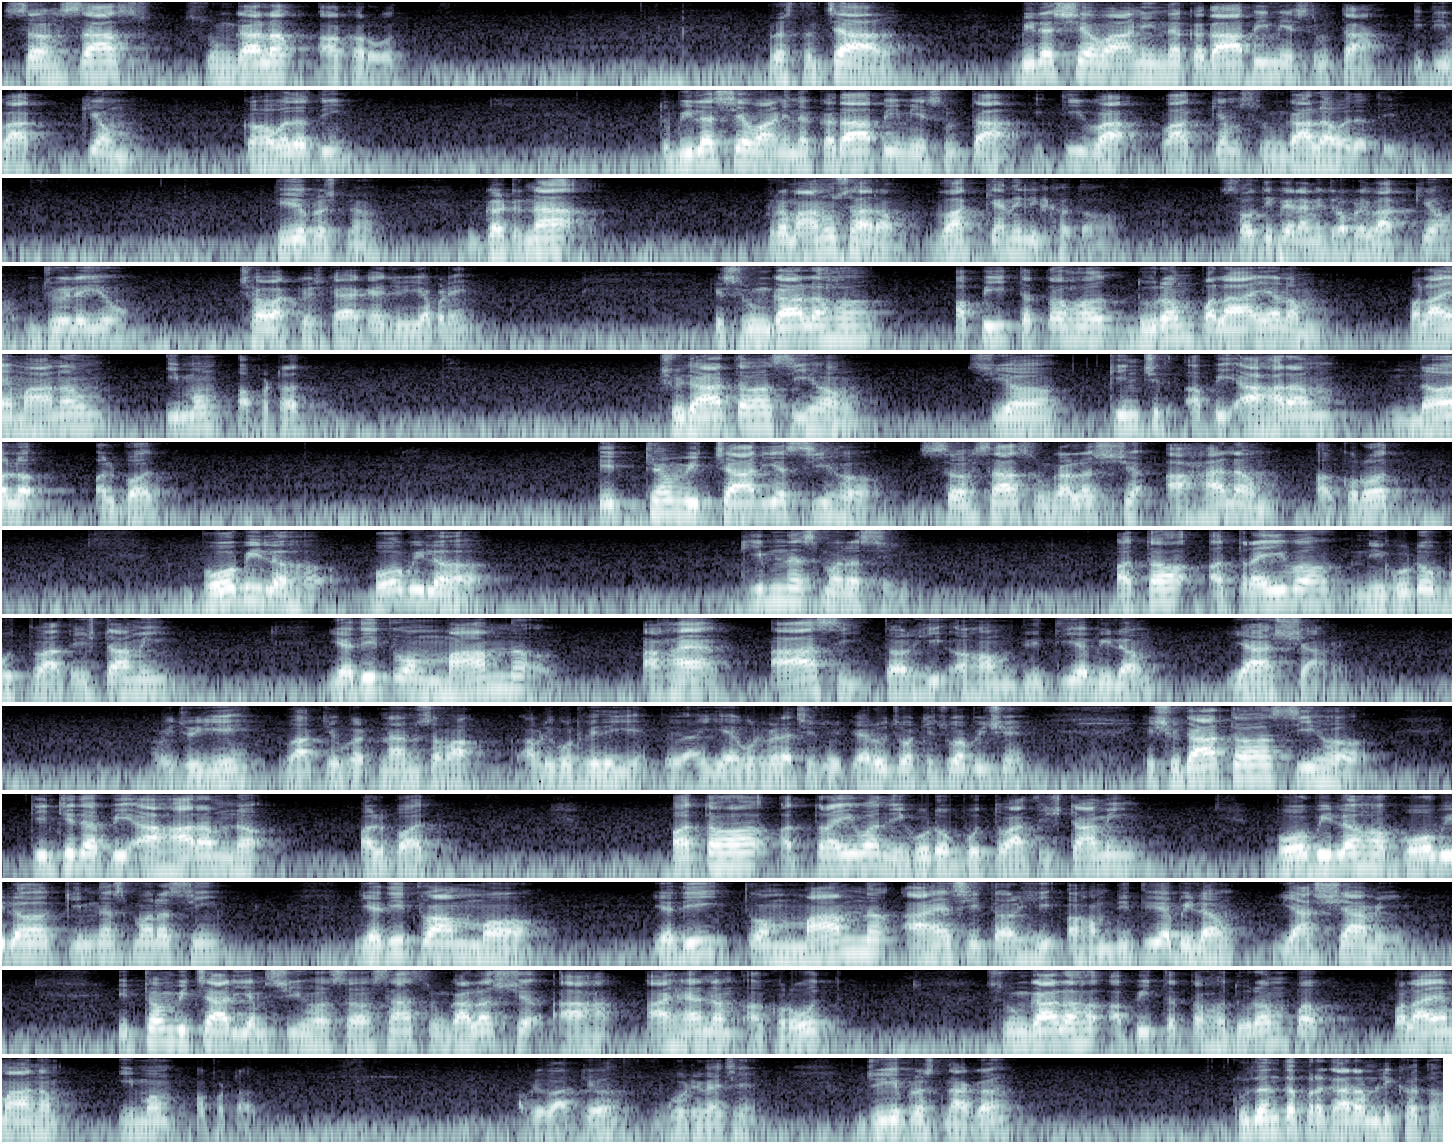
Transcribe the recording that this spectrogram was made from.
સહસા શૃંગાલમ અકરોત પ્રશ્ન ચાર બિલસ્ય વાણી ન કદાપી મેં શ્રુતા ઇતિ વાક્યમ કહ વદતી તો બિલસ્ય વાણી ન કદાપી મેં શ્રુતા ઇતિ વાક્યમ શૃંગાલ વદતી ત્રીજો પ્રશ્ન ઘટના ક્રમાનુસારમ વાક્યાને લિખત સૌથી પહેલાં મિત્રો આપણે વાક્ય જોઈ લઈએ. છ વાક્યો કયા કયા જોઈએ આપણે? કે શૃંગાલ અપી તત દૂરમ પલાયનમ, પલાયમાનમ ઇમમ અપટત ક્ષુધાર્થ સિંહ સિંહ કિંચિત અપી આહારમ ન અલબત ઇથ્યમ વિચાર્ય સિંહ સહસા શૃંગાલસ્ય આહાનમ અકરોત ભોબિલહ ભોબિલહ કિમ ન સ્મરસી અત અત્રૈવ નિગૂઢો ભૂત્વા તિષ્ઠામી યદિ ત્વમ મામ ન આહા આસી તર્હિ અહમ દ્વિતીય બિલમ યાશ્યામી હવે જોઈએ વાક્યો ઘટનાનું સમા આપણે ગોઠવી દઈએ તો અહીંયા ગોઠવેલા છે જોઈએ પહેલું જ વાક્ય શું આપ્યું છે यशुदार्थ सिंह किञ्चिदपि आहारं न अल्पत् अतः अत्रैव निगूढो भूत्वा तिष्ठामि बोबिलः बोबिलः किं न स्मरसि यदि त्वां म यदि त्वं मां न आयसि तर्हि अहं द्वितीयबिलं यास्यामि इत्थं विचार्यं सिंहः सहसा शृङ्गालस्य आह आह्वानम् अकरोत् शृङ्गालः अपि ततः दूरं प पलायमानम् इमम् આપણે વાક્ય ગોઠવ્યા છે જોઈએ પ્રશ્ન કુદંત પ્રકારમ લિખત.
